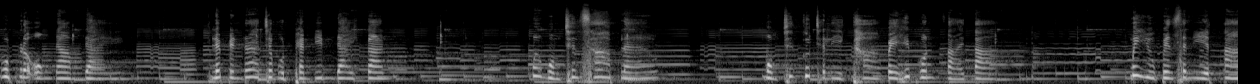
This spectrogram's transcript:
ว่าพระองค์นามใด และเป็นราชบุตรแผ่นดินใดกัน เมื่อหม่อมฉันทราบแล้ว หม่อมฉันก็จะหลีกทางไปให้พ้นสายตา ไม่อยู่เป็นเสนียดตา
